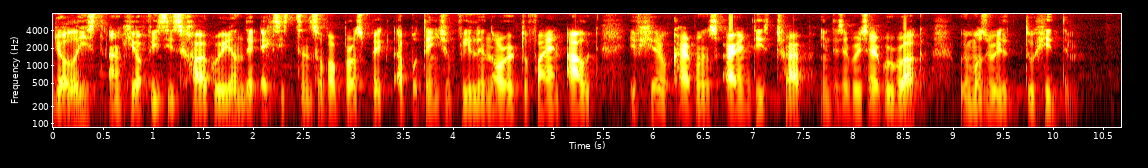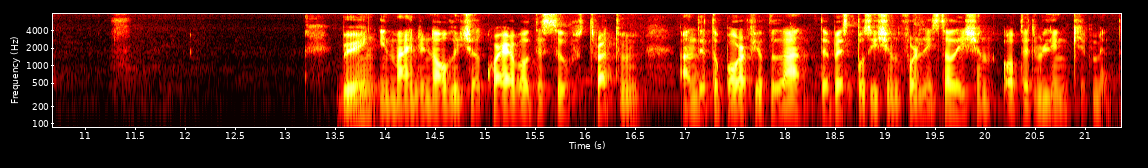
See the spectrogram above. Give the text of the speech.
Geologists and geophysicists have agreed on the existence of a prospect, a potential field in order to find out if hydrocarbons are indeed trapped in the reservoir rock, we must drill to hit them. Bearing in mind the knowledge acquired about the substratum and the topography of the land, the best position for the installation of the drilling equipment.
